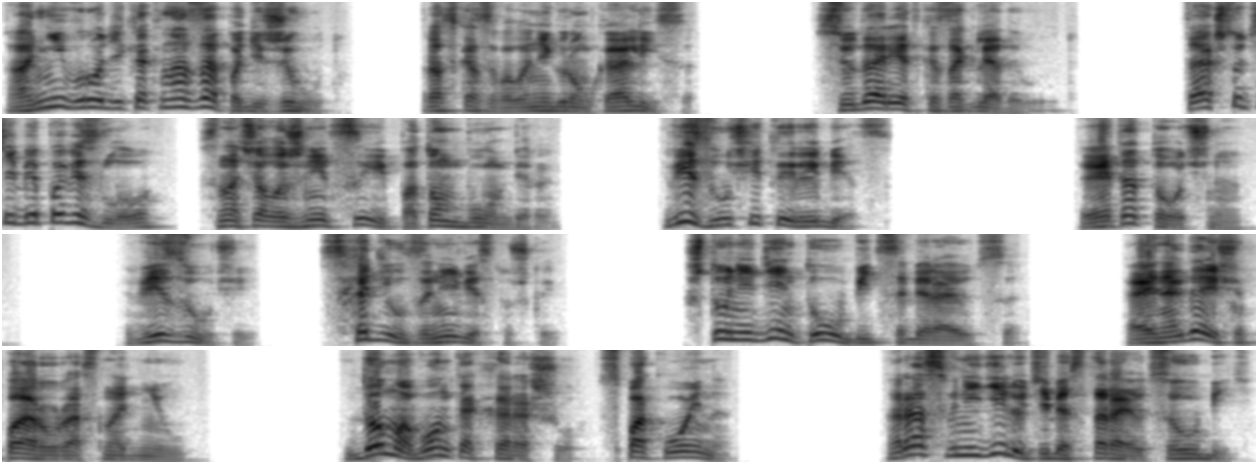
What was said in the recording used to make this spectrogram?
Они вроде как на западе живут, рассказывала негромко Алиса. Сюда редко заглядывают. Так что тебе повезло. Сначала жнецы, потом бомберы. Везучий ты рыбец. Это точно. Везучий. Сходил за невестушкой. Что ни день, то убить собираются. А иногда еще пару раз на дню. Дома вон как хорошо, спокойно. Раз в неделю тебя стараются убить.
